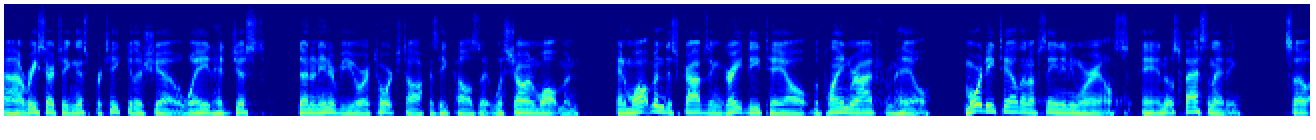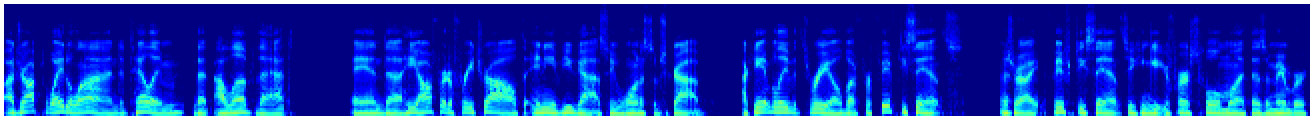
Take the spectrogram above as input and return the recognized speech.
uh, researching this particular show. Wade had just done an interview or a torch talk, as he calls it, with Sean Waltman. And Waltman describes in great detail the plane ride from hell, more detail than I've seen anywhere else. And it was fascinating. So I dropped Wade a line to tell him that I loved that. And uh, he offered a free trial to any of you guys who want to subscribe. I can't believe it's real, but for 50 cents, that's right, 50 cents, you can get your first full month as a member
